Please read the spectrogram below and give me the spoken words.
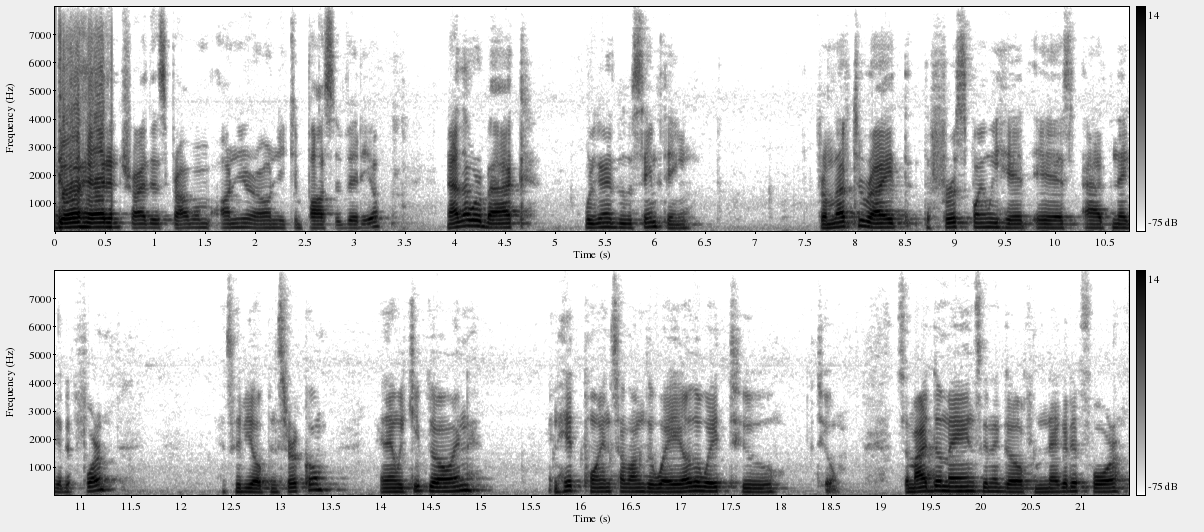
Go ahead and try this problem on your own. You can pause the video. Now that we're back, we're going to do the same thing. From left to right, the first point we hit is at negative 4. It's going to be open circle. And then we keep going and hit points along the way all the way to 2. So my domain is going to go from negative 4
